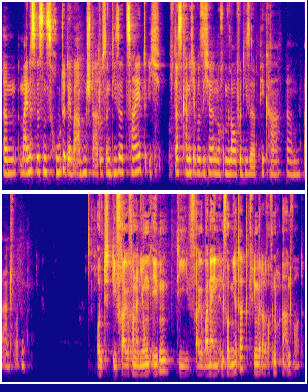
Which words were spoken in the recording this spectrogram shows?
Ähm, meines Wissens ruhte der Beamtenstatus in dieser Zeit. Ich, das kann ich aber sicher noch im Laufe dieser PK ähm, beantworten. Und die Frage von Herrn Jung eben, die Frage, wann er ihn informiert hat, kriegen wir darauf noch eine Antwort?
